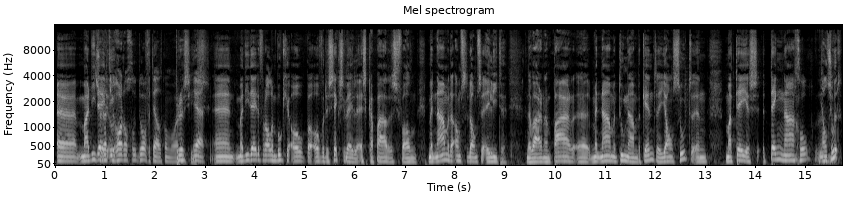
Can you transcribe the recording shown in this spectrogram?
Uh, maar die Zodat deden, die roddel goed doorverteld kon worden. Precies. Ja. En, maar die deden vooral een boekje open over de seksuele escapades van met name de Amsterdamse elite. En er waren een paar, uh, met naam en toenaam bekend. Jan Soet en Matthäus Tengnagel. Jan Soet?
